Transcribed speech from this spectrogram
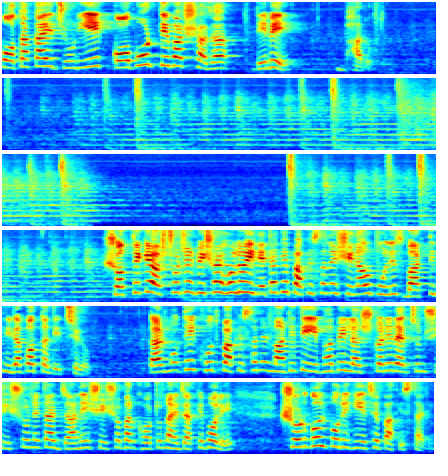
পতাকায় জড়িয়ে কবর দেবার সাজা দেবে ভারত। সব থেকে আশ্চর্যের বিষয় হলো, এই নেতাকে পাকিস্তানের সেনা ও পুলিশ বাড়তি নিরাপত্তা দিচ্ছিল। তার মধ্যে খোদ পাকিস্তানের মাটিতে এভাবে লস্করের একজন শীর্ষ নেতার জানে হবার ঘটনায়, যাকে বলে, শোরগোল পড়ে গিয়েছে পাকিস্তানে।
